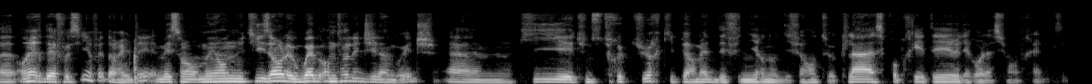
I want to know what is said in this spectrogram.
euh, en RDF aussi, en fait, en réalité, mais, en utilisant le Web Ontology Language, euh, qui est une structure qui permet de définir nos différentes classes, propriétés, les relations entre elles, etc.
